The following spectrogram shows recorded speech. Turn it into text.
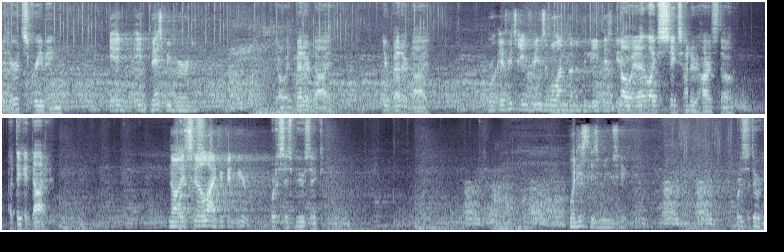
You hear it screaming? Yeah, it, it best be burning. Yo, it better die. You better die. Bro, if it's invincible, I'm gonna delete this game. No, it had like 600 hearts though. I think it died. No, it's still alive. You can hear it. What is this music? What is this music? What is it doing?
